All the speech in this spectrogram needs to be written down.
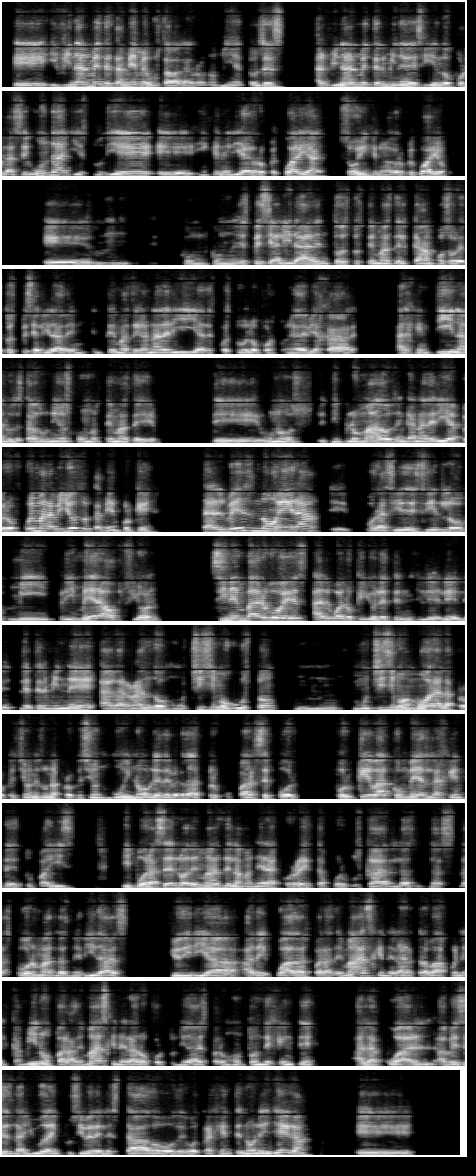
eh, y finalmente también me gustaba la agronomía. Entonces, al final me terminé decidiendo por la segunda y estudié eh, ingeniería agropecuaria, soy ingeniero agropecuario, eh, con, especialidad en todos estos temas del campo, sobre todo especialidad en, temas de ganadería. Después tuve la oportunidad de viajar a Argentina, a los Estados Unidos con unos temas de, de unos diplomados en ganadería, pero fue maravilloso también porque tal vez no era, eh, por así decirlo, mi primera opción. Sin embargo, es algo a lo que yo le, terminé agarrando muchísimo gusto, mmm, muchísimo amor a la profesión. Es una profesión muy noble, de verdad, preocuparse por por qué va a comer la gente de tu país y por hacerlo además de la manera correcta, por buscar las, las, las formas, las medidas, yo diría, adecuadas para además generar trabajo en el camino, para además generar oportunidades para un montón de gente a la cual a veces la ayuda inclusive del Estado o de otra gente no le llega. Eh,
